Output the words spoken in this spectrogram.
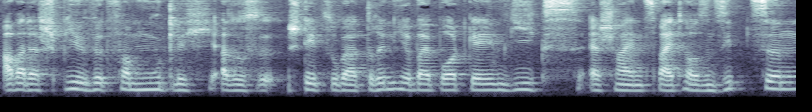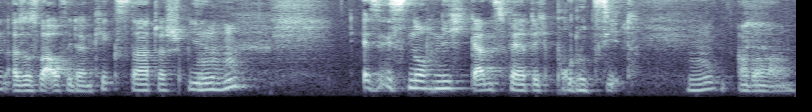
Aber das Spiel wird vermutlich, also es steht sogar drin hier bei Board Game Geeks, erscheint 2017. Also es war auch wieder ein Kickstarter-Spiel. Mhm. Es ist noch nicht ganz fertig produziert. Mhm. Aber.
